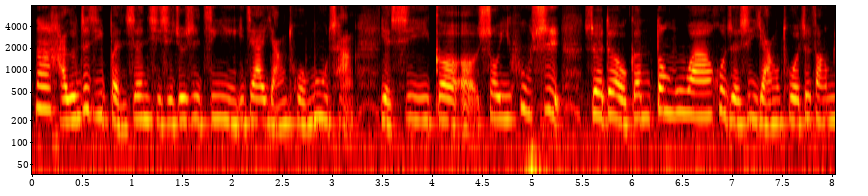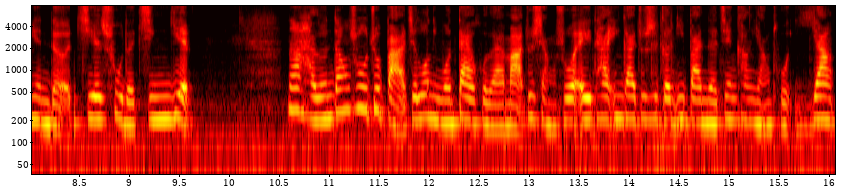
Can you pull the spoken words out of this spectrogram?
那海伦自己本身其实就是经营一家羊驼牧场，也是一个呃兽医护士，所以都有跟动物啊或者是羊驼这方面的接触的经验。那海伦当初就把杰洛尼摩带回来嘛，就想说，诶，他应该就是跟一般的健康羊驼一样。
